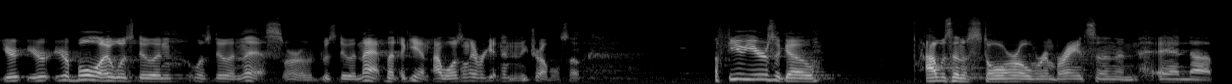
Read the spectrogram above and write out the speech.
your, your, your boy was doing, was doing this or was doing that. But again, I wasn't ever getting in any trouble. So a few years ago, I was in a store over in Branson, and, and uh,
